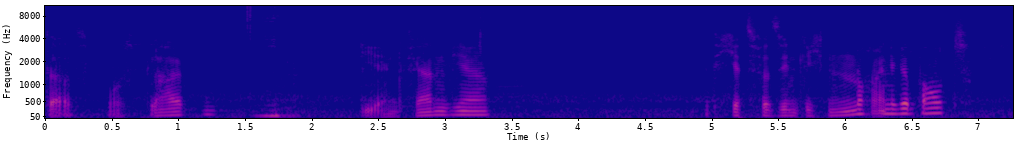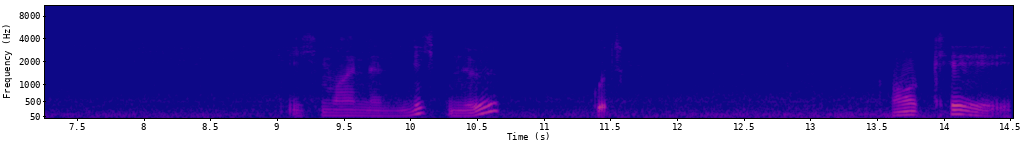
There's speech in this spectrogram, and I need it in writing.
Das muss bleiben. Die entfernen wir. Hätte ich jetzt versehentlich noch eine gebaut? Ich meine nicht. Nö. Gut. Okay.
